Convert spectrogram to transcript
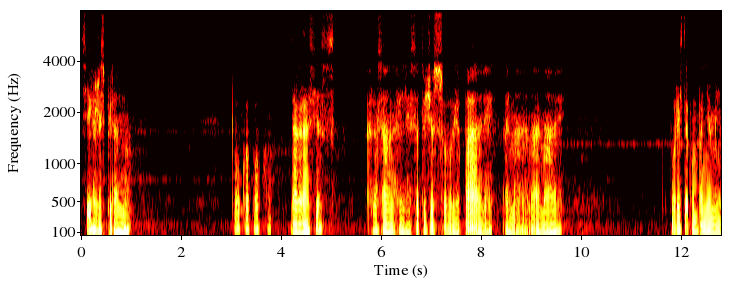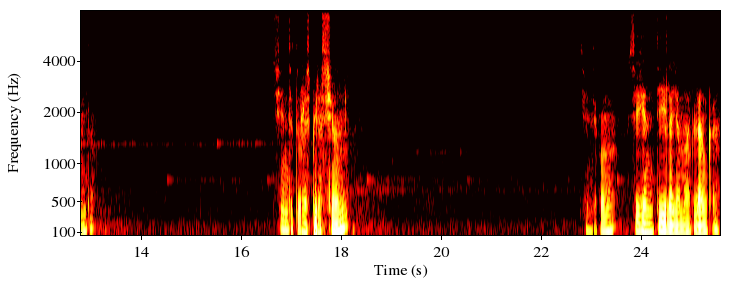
Sigue respirando. Poco a poco da gracias a los ángeles, a tu yo soy, a Padre, a Madre por este acompañamiento. Siente tu respiración. Siente cómo sigue en ti la llama blanca.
